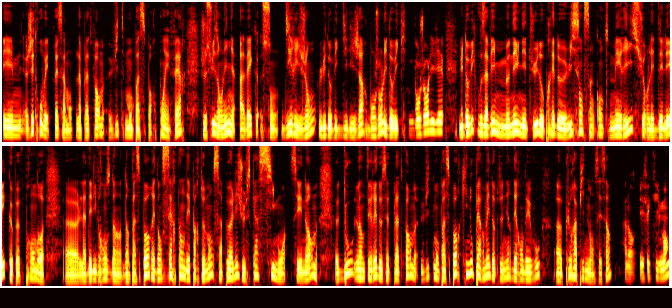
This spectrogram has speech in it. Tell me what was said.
et hum, j'ai trouvé récemment la plateforme vitemonpasseport.fr. Je suis en ligne avec son dirigeant, Ludovic Dilijar. Bonjour Ludovic. Bonjour Olivier. Ludovic, vous avez mené une étude auprès de 850 mairies sur les délais que peuvent prendre euh, la délivrance d'un passeport et dans certains départements, ça peut aller jusqu'à 6 mois. C'est énorme. D'où l'intérêt de cette plateforme Vite mon passeport qui nous permet d'obtenir des rendez-vous euh, plus rapidement, c'est ça? Alors effectivement,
